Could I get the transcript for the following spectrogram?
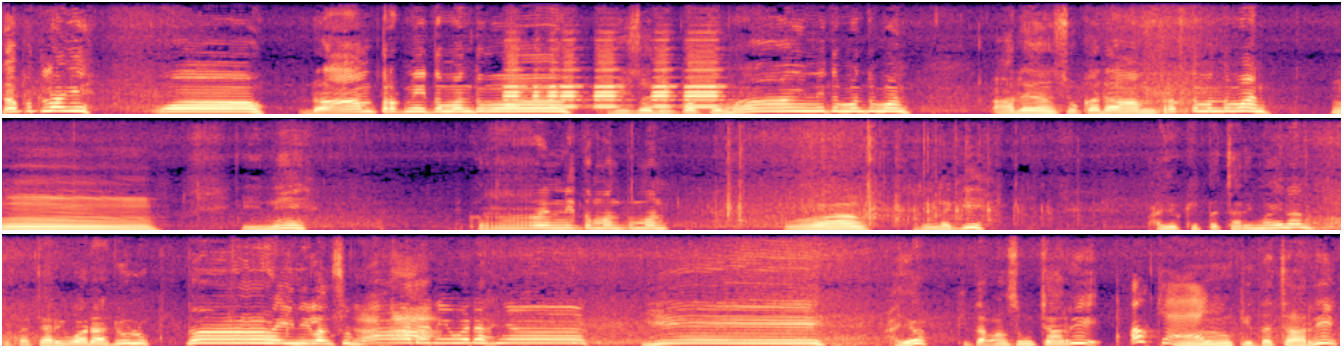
dapat lagi. Wow, dump truck nih teman-teman. Bisa dipakai main nih teman-teman. Ada yang suka dump truck teman-teman. Hmm, ini keren nih teman-teman. Wow, cari lagi. Ayo kita cari mainan. Kita cari wadah dulu. Nah, ini langsung ada nih wadahnya. Yeay. Ayo kita langsung cari. Oke. Hmm, kita cari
